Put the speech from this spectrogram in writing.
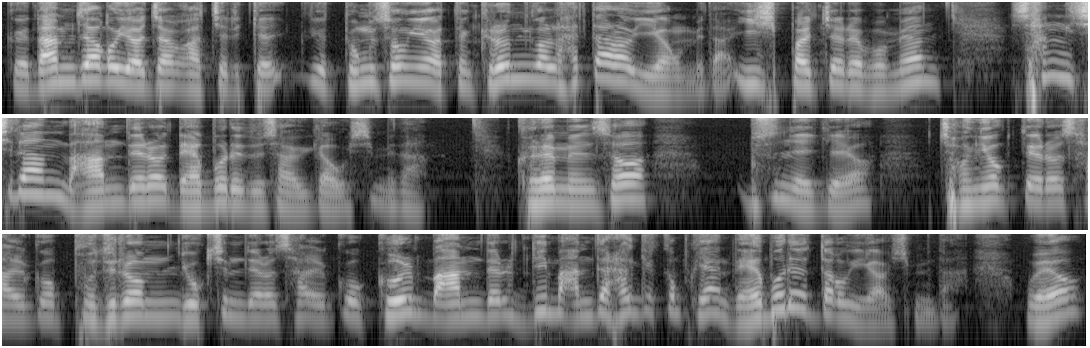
그 남자고 여자고 같이 이렇게 동성애 같은 그런 걸 했다라고 얘기합니다. 28절에 보면 상실한 마음대로 내버려 두자고 얘기하고 있습니다. 그러면서 무슨 얘기예요? 정욕대로 살고 부드러운 욕심대로 살고 그걸 마음대로 네 마음대로 하게끔 그냥 내버렸다고 얘기하고 있습니다. 왜요?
